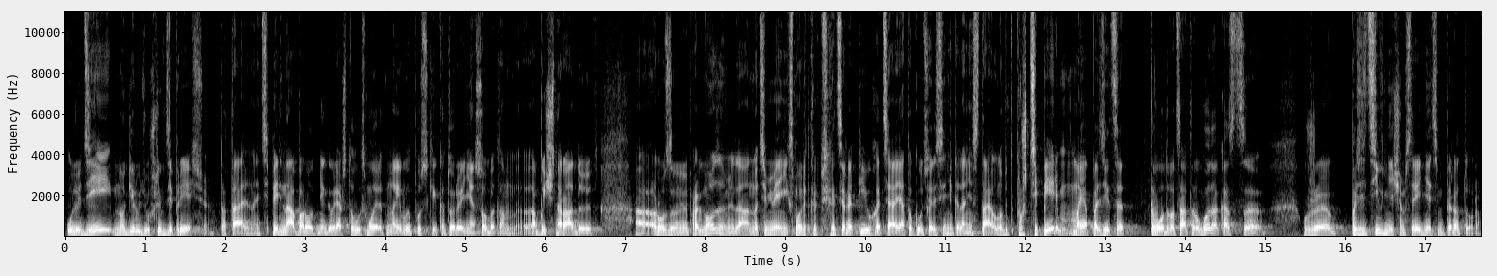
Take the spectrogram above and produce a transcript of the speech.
у людей, многие люди ушли в депрессию тотально. Теперь наоборот, мне говорят, что вы смотрят мои выпуски, которые не особо там обычно радуют а, розовыми прогнозами, да, но тем не менее их смотрят как психотерапию, хотя я такую цель себе никогда не ставил. Ну, потому что теперь моя позиция того 2020 года оказывается уже позитивнее, чем средняя температура.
